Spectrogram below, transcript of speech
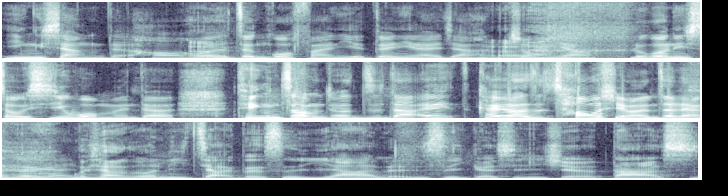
印象的哈，或者曾国藩也对你来讲很重要。如果你熟悉我们的听众就知道，哎，凯宇老师超喜欢这两个人。我想说，你讲的是压人，是一个心理学的大师。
